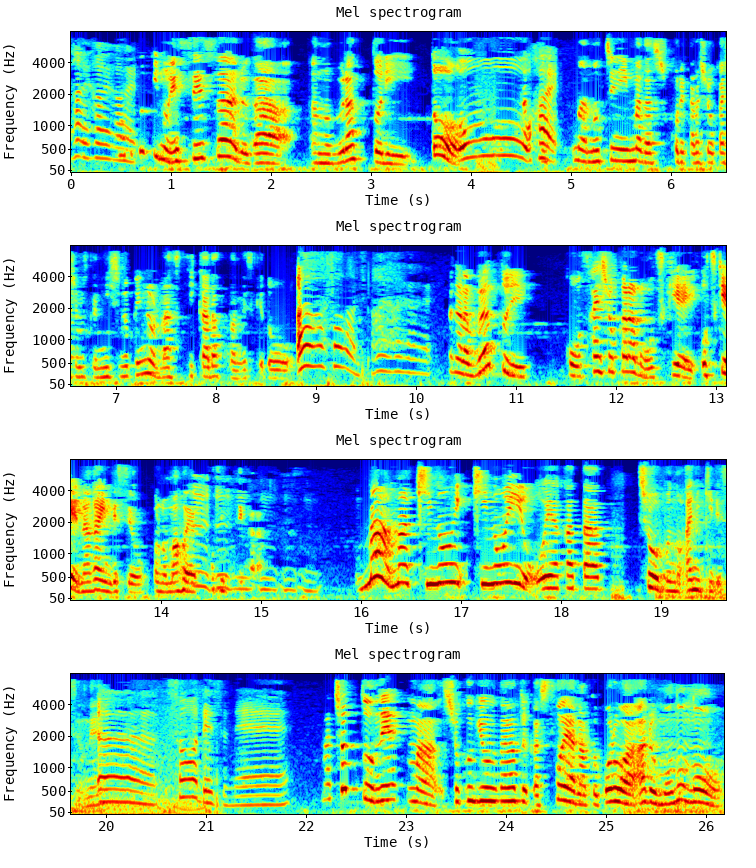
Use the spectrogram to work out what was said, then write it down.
はいはい。その時の SSR が、あの、ブラッドリーと、おー、はい。まあ、後にまだこれから紹介しますけど、西の国のラスティカだったんですけど、ああ、そうなんです。はいはいはい。だからブラッドリー、こう、最初からのお付き合い、お付き合い長いんですよ。この魔法うん役入ってからうん。うんうんまあまあ、気のいい、気のいい親方勝負の兄貴ですよね。うん。うん、そうですね。まあちょっとね、まあ職業柄というか、そやなところはあるものの、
